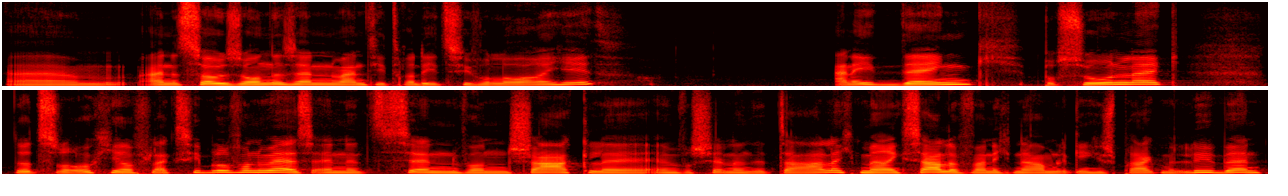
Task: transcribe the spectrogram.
Um, en het zou zonde zijn wanneer die traditie verloren gaat. En ik denk persoonlijk dat ze er ook heel flexibel van is in het zin van schakelen in verschillende talen. Ik merk zelf, wanneer ik namelijk in gesprek met Lu ben,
